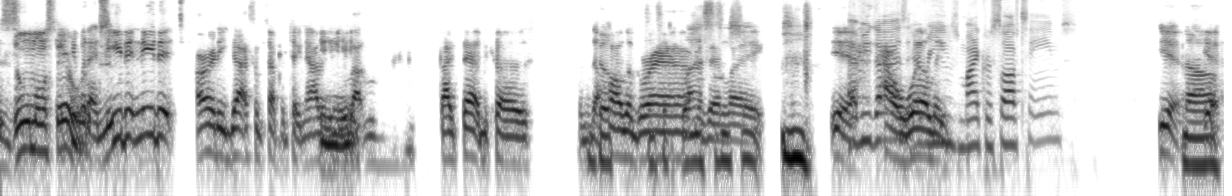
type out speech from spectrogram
Zoom on steroids. people that need it need it already got some type of technology Mhm. like, like that because the Built the holograms glasses and and like shit. yeah, Have you how guys well ever they- used Microsoft Teams? yeah, No. yeah,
